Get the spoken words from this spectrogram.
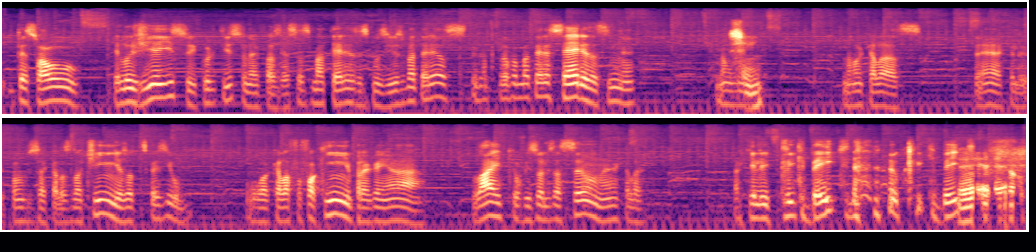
o, o pessoal elogia isso e curte isso, né? Fazer essas matérias exclusivas, matérias, matérias sérias, assim, né? Não, Sim. Não, aquelas. Né, aquele, como diz, aquelas notinhas, outras coisas, ou, ou aquela fofoquinha para ganhar like ou visualização, né? Aquela, aquele clickbait, né? o clickbait. É, é, clickbait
